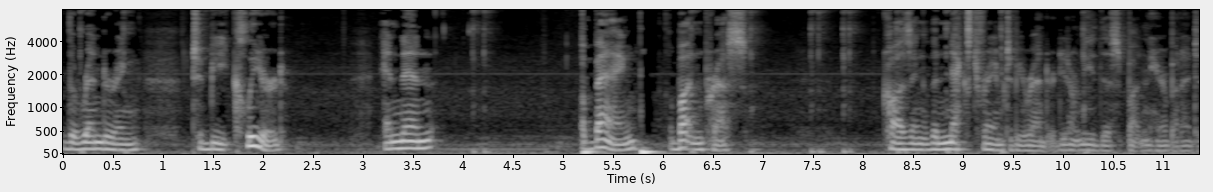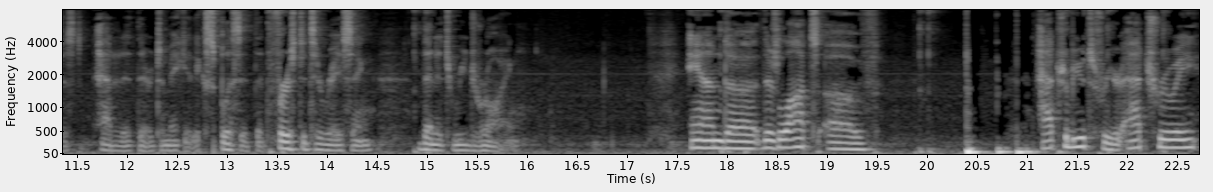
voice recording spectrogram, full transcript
the rendering to be cleared, and then a bang, a button press, causing the next frame to be rendered. You don't need this button here, but I just added it there to make it explicit that first it's erasing, then it's redrawing. And uh, there's lots of attributes for your attrui.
